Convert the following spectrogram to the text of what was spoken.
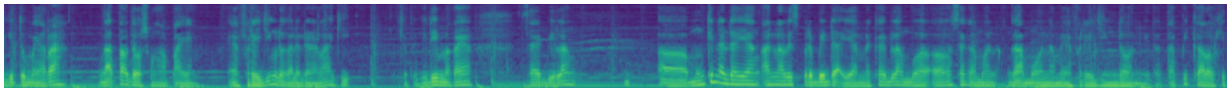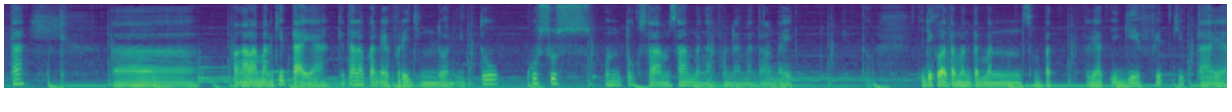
Begitu merah nggak tahu terus mau ngapain. Averaging udah gak ada dana lagi gitu. Jadi makanya saya bilang uh, mungkin ada yang analis berbeda ya. Mereka bilang bahwa oh saya nggak mau nggak mau namanya averaging down gitu. Tapi kalau kita uh, pengalaman kita ya. Kita lakukan averaging down itu khusus untuk saham-saham dengan fundamental baik gitu. jadi kalau teman-teman sempat lihat IG feed kita ya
